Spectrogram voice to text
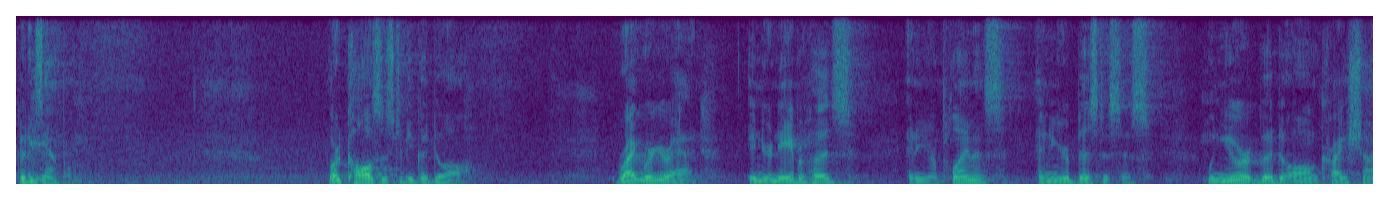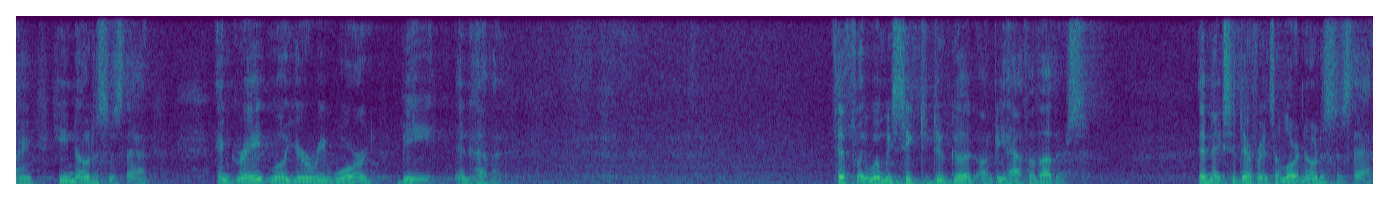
Good example. Lord calls us to be good to all. Right where you're at, in your neighborhoods and in your employments and in your businesses. When you are good to all and Christ shine, He notices that. And great will your reward be in heaven. Fifthly, when we seek to do good on behalf of others, it makes a difference. The Lord notices that.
